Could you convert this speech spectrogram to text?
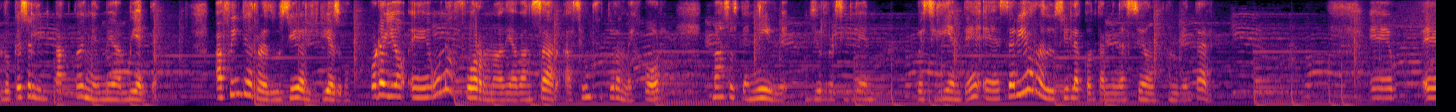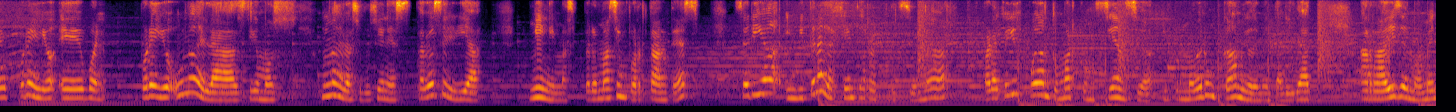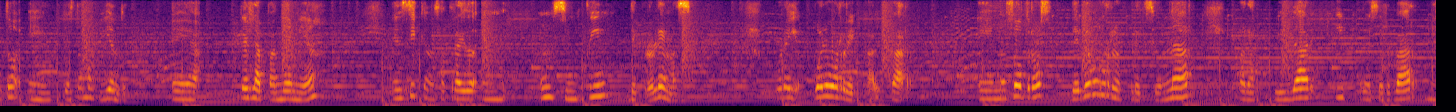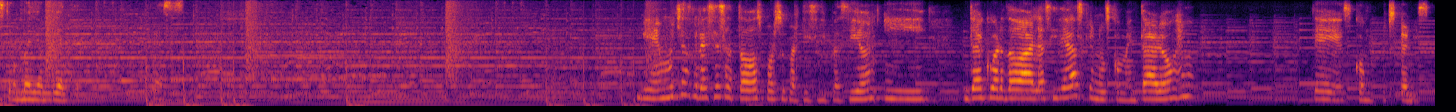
lo que es el impacto en el medio ambiente, a fin de reducir el riesgo. Por ello, una forma de avanzar hacia un futuro mejor, más sostenible y resiliente sería reducir la contaminación ambiental. Eh, eh, por ello, eh, bueno, por ello, una de las, digamos, una de las soluciones, tal vez sería mínimas, pero más importantes, sería invitar a la gente a reflexionar para que ellos puedan tomar conciencia y promover un cambio de mentalidad a raíz del momento en que estamos viviendo, que es la pandemia en sí que nos ha traído un sinfín de problemas. Por ello, vuelvo a recalcar, eh, nosotros debemos reflexionar para cuidar y preservar nuestro medio ambiente. Gracias. Bien, muchas gracias a todos por su participación y de acuerdo a las ideas que nos comentaron, de conclusiones.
